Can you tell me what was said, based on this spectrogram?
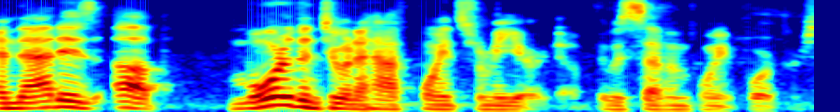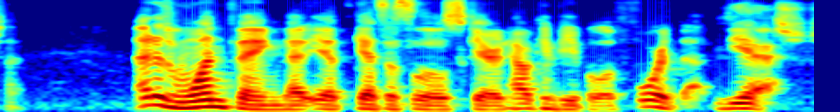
and that is up more than two and a half points from a year ago. It was 7.4%. That is one thing that gets us a little scared. How can people afford that? Yes.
